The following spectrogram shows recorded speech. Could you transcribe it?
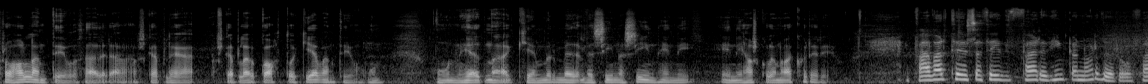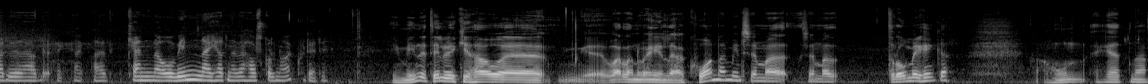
frá Hollandi og það er afskaplega, afskaplega gott og gefandi og hún, hún hérna kemur með, með sína sín inn í, inn í háskólan á Akureyri. Hvað var til þess að þið farið hinga norður og farið að, að kenna og vinna hérna við háskólan á Akureyri? Í mínu tilviki þá eh, var það nú eiginlega kona mín sem að, sem að dró mig hinga hún hérna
